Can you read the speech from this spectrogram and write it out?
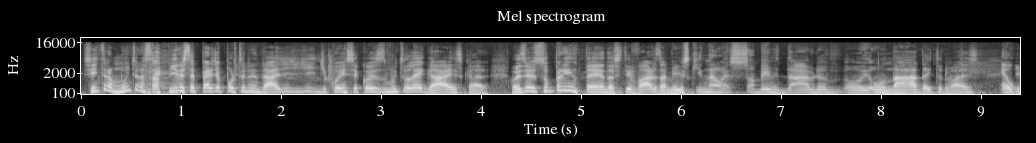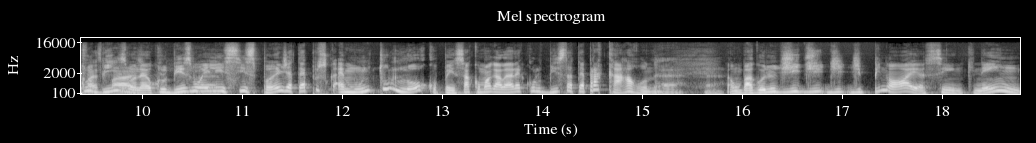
Você entra muito nessa pira, você perde a oportunidade de, de conhecer coisas muito legais, cara. Mas eu super entendo. Assim, tem vários amigos que não, é só BMW ou, ou nada e tudo mais. É o clubismo, né? O clubismo, É. ele se expande até pros... É muito louco pensar como a galera é clubista até pra carro, né? É, é. É um bagulho de, de, de, de pinóia, assim, que nem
